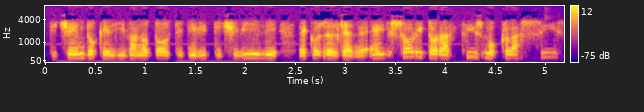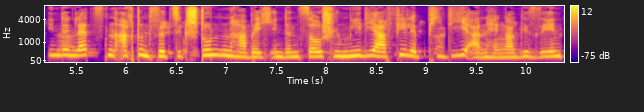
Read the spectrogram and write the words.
dicendo che gli vanno tolti i diritti civili e cose del genere. È il solito razzismo classista. In den letzten 48 Stunden habe ich in den Social Media viele PD-Anhänger gesehen,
